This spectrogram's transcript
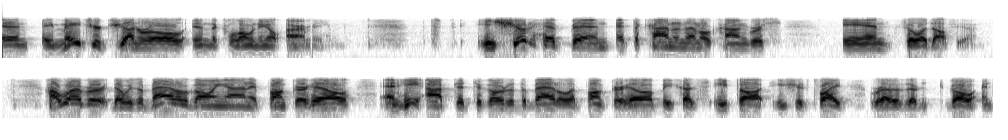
a major general in the colonial army. He should have been at the Continental Congress in Philadelphia. However, there was a battle going on at Bunker Hill, and he opted to go to the battle at Bunker Hill because he thought he should fight rather than go and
